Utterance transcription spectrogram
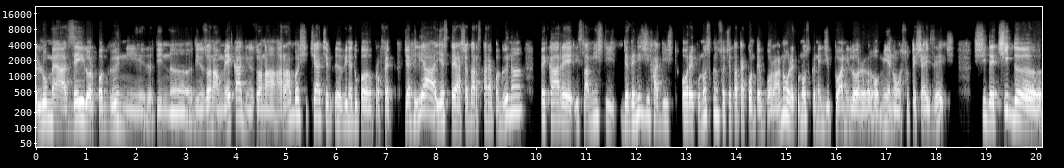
lumea zeilor păgâni din, uh, din zona Meca, din zona arabă și ceea ce vine după profet. Jahilia este așadar starea păgână pe care islamiștii deveniți jihadiști o recunosc în societatea contemporană, o recunosc în Egiptul anilor 1960 și decid, uh,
